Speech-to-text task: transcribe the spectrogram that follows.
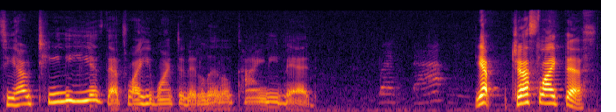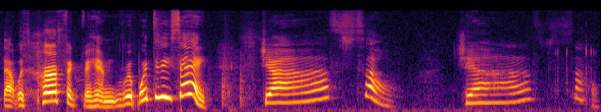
See how teeny he is? That's why he wanted a little tiny bed. Yep, just like this. That was perfect for him. What did he say? Just so. Just so.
